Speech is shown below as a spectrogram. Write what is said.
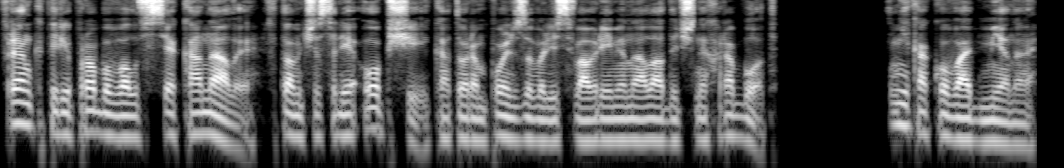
Фрэнк перепробовал все каналы, в том числе общий, которым пользовались во время наладочных работ. Никакого обмена.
